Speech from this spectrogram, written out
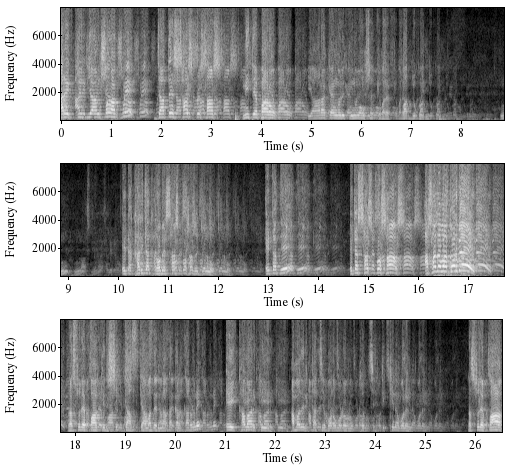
আরেক তৃতীয়াংশ রাখবে যাতে শ্বাস প্রশ্বাস নিতে পারো। ইয়ারা তিন অংশ একেবারে বাধ্য করে? এটা খালি থাকতে হবে শ্বাস প্রশ্বাসের জন্য। এটাতে এটা শ্বাস প্রশ্বাস আসা যাওয়া করবে। রাসূলে পাকের শিক্ষা আজকে আমাদের না থাকার কারণে এই খাবার খেয়ে আমাদের কাছে বড় বড় রোগ হচ্ছে, ঠিক কিনা বলেন? রাসূলে পাক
